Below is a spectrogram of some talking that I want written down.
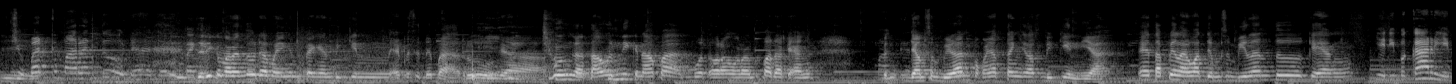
Iya. Cuman kemarin tuh udah ada pengen- Jadi kemarin tuh udah pengen pengen bikin episode baru. Iya. Cuma nggak tahu nih kenapa buat orang-orang tuh pada kayak Mager. jam 9 pokoknya tank harus bikin ya. Eh tapi lewat jam 9 tuh kayak yang jadi bekarin.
